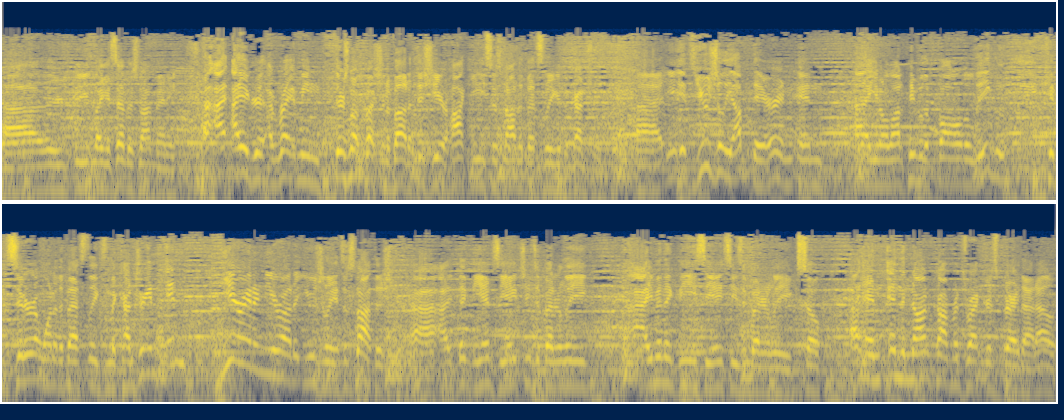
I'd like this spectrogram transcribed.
Uh, like I said, there's not many. I, I agree. Right? I mean, there's no question about it. This year, Hockey East is not the best league in the country. Uh, it's usually up there, and, and uh, you know, a lot of people that follow the league consider it one of the best leagues in the country. And, and year in and year out, it usually is. It's not this year. Uh, I think the NCHC is a better league. I even think the ECAC is a better league. So, uh, and, and the non-conference records bear that out.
